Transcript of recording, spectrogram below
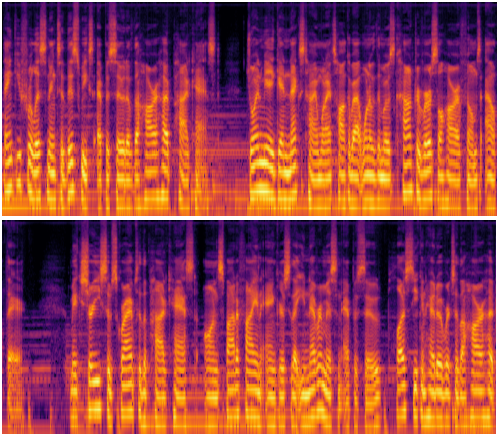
Thank you for listening to this week's episode of the Horror Hut podcast. Join me again next time when I talk about one of the most controversial horror films out there. Make sure you subscribe to the podcast on Spotify and Anchor so that you never miss an episode. Plus, you can head over to the Horror Hut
